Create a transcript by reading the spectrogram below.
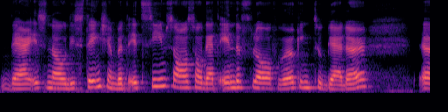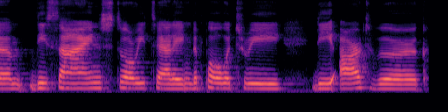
there is no distinction. But it seems also that in the flow of working together, um, design, storytelling, the poetry, the artwork,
